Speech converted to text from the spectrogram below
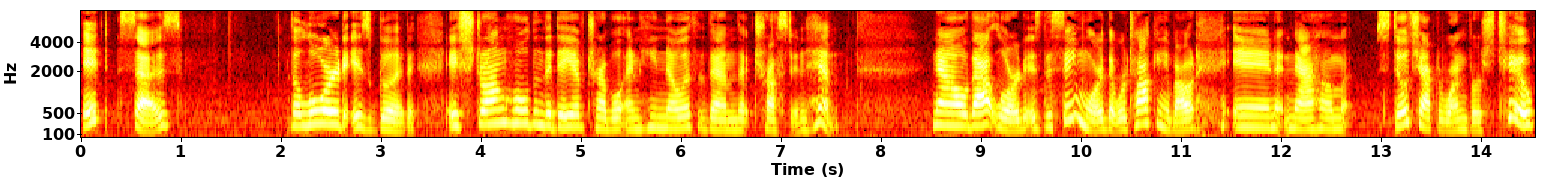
it says, The Lord is good, a stronghold in the day of trouble, and he knoweth them that trust in him. Now, that Lord is the same Lord that we're talking about in Nahum, still chapter 1, verse 2,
